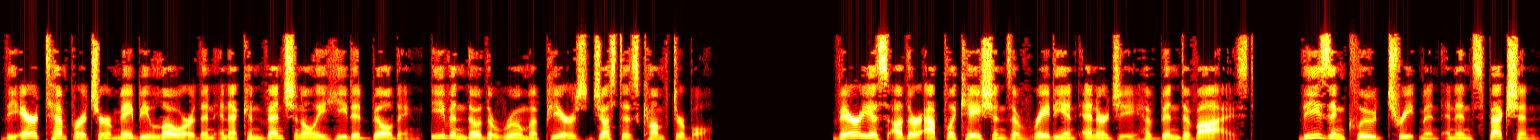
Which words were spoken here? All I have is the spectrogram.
the air temperature may be lower than in a conventionally heated building, even though the room appears just as comfortable. Various other applications of radiant energy have been devised. These include treatment and inspection,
